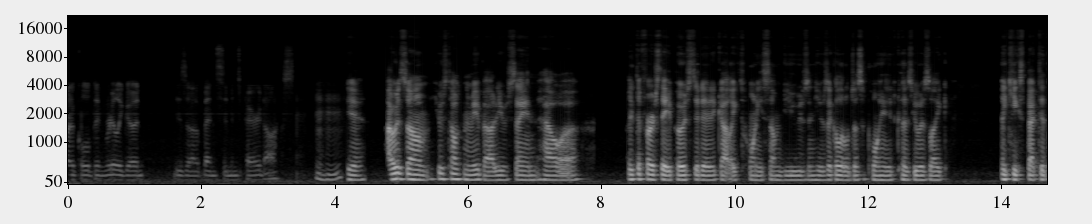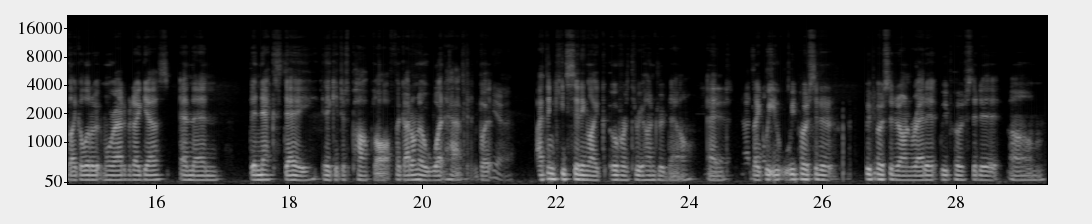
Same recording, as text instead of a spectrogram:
article did really good. Is uh, Ben Simmons paradox? Mm-hmm. yeah. I was um he was talking to me about it. He was saying how uh like the first day he posted it, it got like twenty some views, and he was like a little disappointed because he was like like he expected like a little bit more out of it, I guess, and then the next day like it just popped off. Like I don't know what happened, but Yeah. I think he's sitting like over three hundred now, and. Yeah, that's like we we posted it we posted it on reddit. We posted it um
